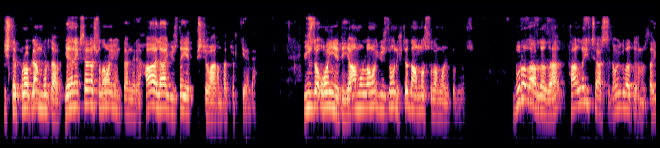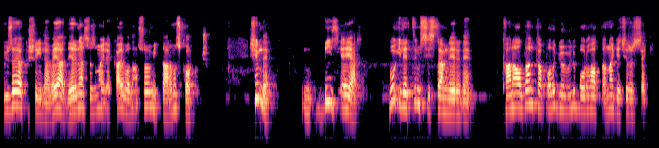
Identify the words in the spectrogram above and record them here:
İşte problem burada. Geleneksel sulama yöntemleri hala yüzde yetmiş civarında Türkiye'de. Yüzde on yedi yağmurlama, yüzde on üçte damla sulama uyguluyoruz. Buralarda da tarla içerisinde uyguladığımızda yüzey akışıyla veya derine sızmayla kaybolan su miktarımız korkunç. Şimdi biz eğer bu iletim sistemlerini kanaldan kapalı gömülü boru hatlarına geçirirsek,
